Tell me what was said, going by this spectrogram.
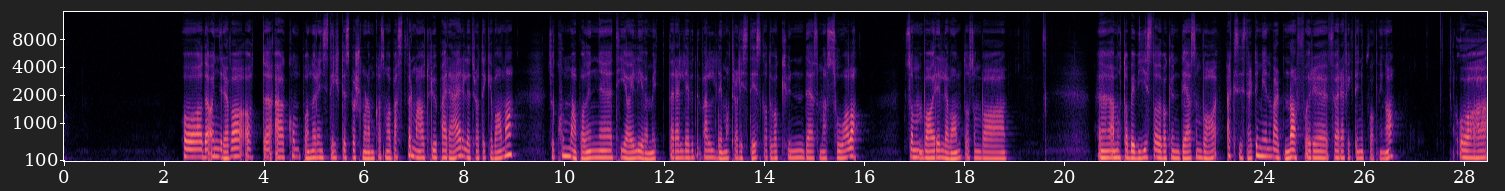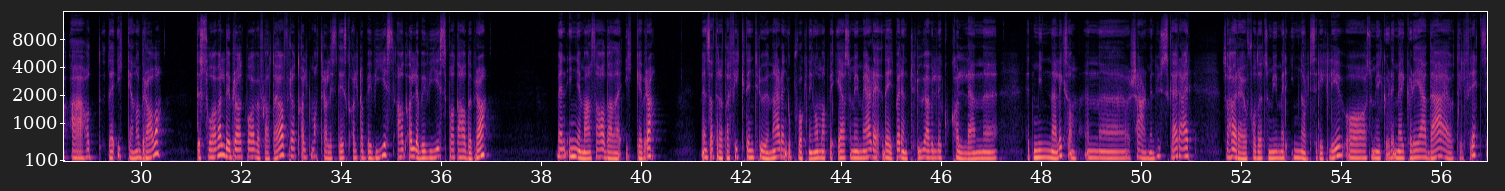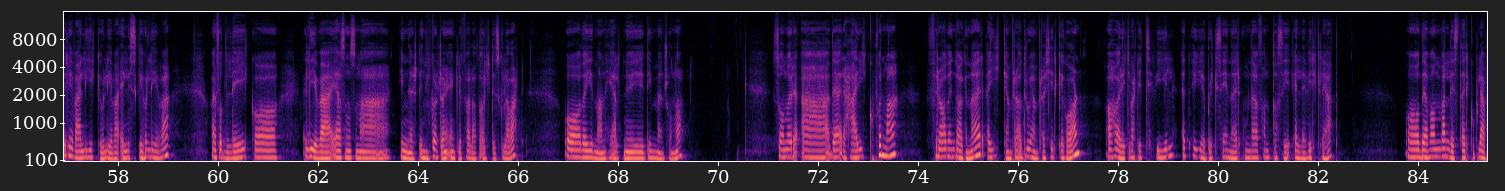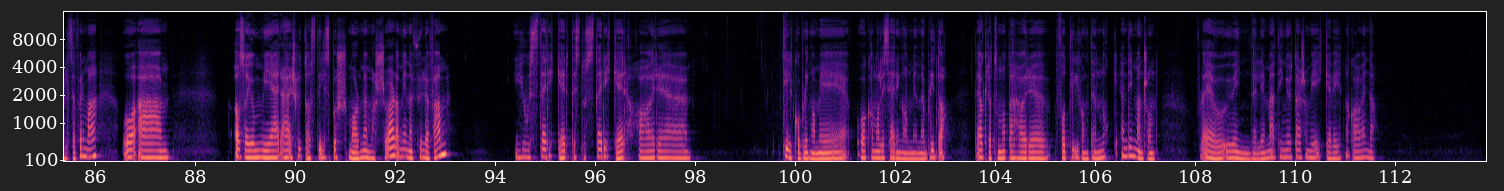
Og det andre var at jeg kom på, når han stilte spørsmål om hva som var best for meg å tro på dette, eller tro at det ikke var noe, så kom jeg på den eh, tida i livet mitt der jeg levde veldig materialistisk, at det var kun det som jeg så, da, som var relevant, og som var eh, Jeg måtte ha bevist, og Det var kun det som var eksistert i min verden da, for, eh, før jeg fikk den oppvåkninga. Og jeg hadde det ikke noe bra, da. Det så veldig bra ut på overflata, ja, for at alt materialistisk, alt av bevis Jeg hadde alle bevis på at jeg hadde det bra. Men inni meg så hadde jeg det ikke bra. Mens etter at jeg fikk den truen her, den oppvåkninga om at vi er så mye mer, det, det, er ikke bare en tru, jeg vil kalle det eh, et minne, liksom. En uh, Sjelen min husker her. Så har jeg jo fått et så mye mer innholdsrikt liv og så mye mer glede. Jeg er jo tilfreds i livet, jeg liker jo livet, jeg elsker jo livet. Og jeg har fått leik, og livet er sånn som jeg innerst inne kanskje egentlig føler at det alltid skulle ha vært. Og det har gitt meg en helt ny dimensjon òg. Så når jeg, det her gikk opp for meg fra den dagen der jeg gikk hjem fra, dro hjem fra kirkegården, jeg har ikke vært i tvil et øyeblikk senere om det er fantasi eller virkelighet. Og det var en veldig sterk opplevelse for meg, og jeg Altså, jo mer jeg slutta å stille spørsmål med meg sjøl og mine fulle fem, jo sterkere, desto sterkere har uh, tilkoblinga mi og kanaliseringene mine blitt, da. Det er akkurat som at jeg har uh, fått tilgang til nok en dimensjon. For det er jo uendelig med ting ute der som vi ikke vet noe av ennå.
